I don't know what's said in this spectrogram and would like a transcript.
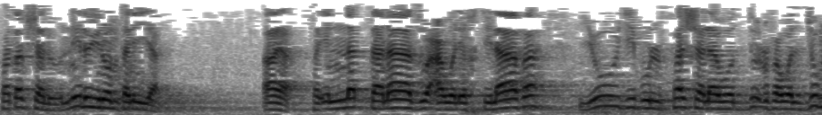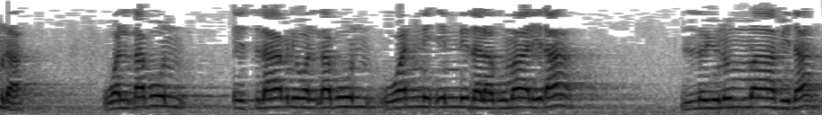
fatafshalu ni luynoomtaniyya آية فإن التنازع والاختلاف يوجب الفشل والضعف والجملة والأبون إسلامني والأبون واني إني دلق مالي لا لينما فدا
